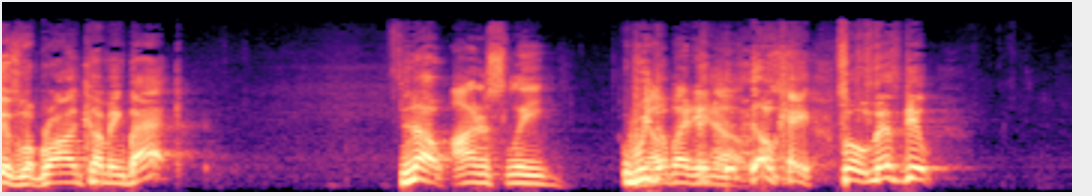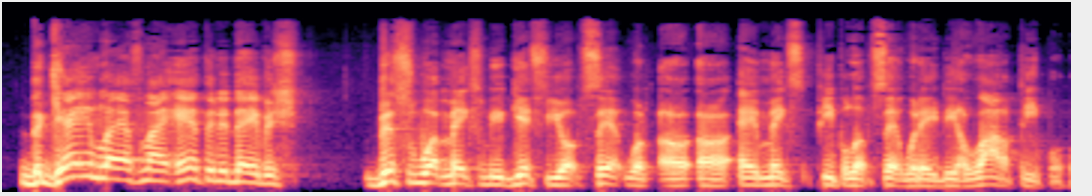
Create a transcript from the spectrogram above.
Is LeBron coming back? No. Honestly, We nobody knows. okay, so let's deal. The game last night, Anthony Davis. This is what makes me gets you upset with uh, uh, it makes people upset with AD. A lot of people.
